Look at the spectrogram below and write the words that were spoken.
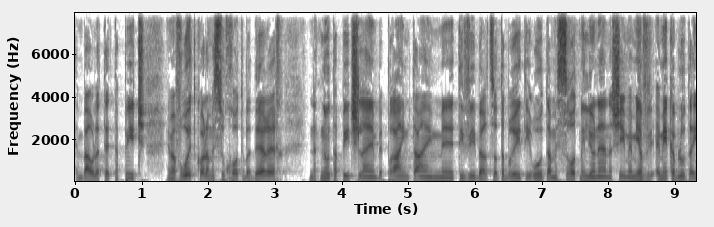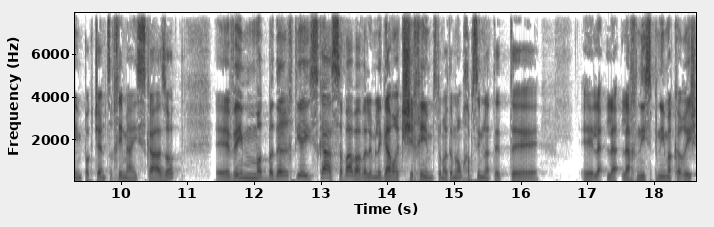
הם באו לתת את הפיץ', הם עברו את כל המשוכות בדרך, נתנו את הפיץ' שלהם בפריים טיים TV בארצות הברית, יראו אותם עשרות מיליוני אנשים, הם, יב... הם יקבלו את האימפקט שהם צריכים מהעסקה הזאת. ואם עוד בדרך תהיה עסקה, סבבה, אבל הם לגמרי קשיחים, זאת אומרת, הם לא מחפשים לתת... להכניס פנימה כריש.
